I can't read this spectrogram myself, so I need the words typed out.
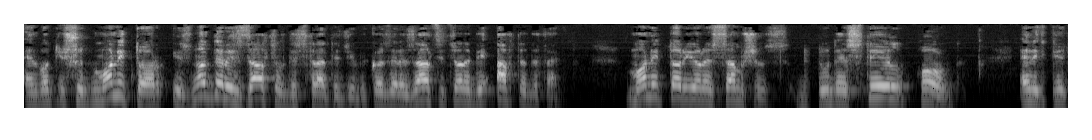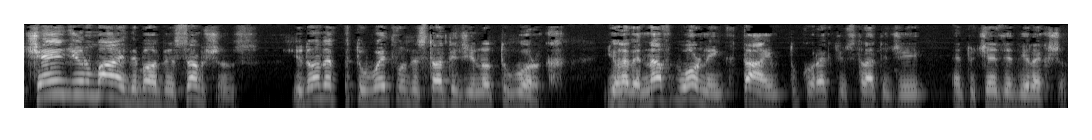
And what you should monitor is not the results of the strategy, because the results it's already after the fact. Monitor your assumptions. Do they still hold? And if you change your mind about the assumptions, you don't have to wait for the strategy not to work. You have enough warning time to correct your strategy and to change the direction.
